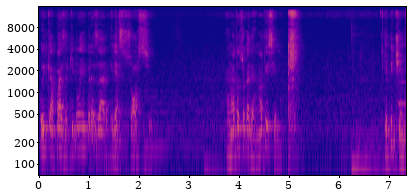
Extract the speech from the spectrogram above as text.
O incapaz aqui não é empresário, ele é sócio. Anota no seu caderno, anota em cima. Repetindo,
